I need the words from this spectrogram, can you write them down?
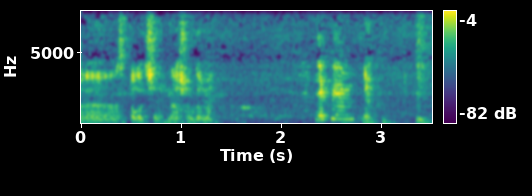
uh, spoločne v našom dome. Ďakujem. Ďakujem.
